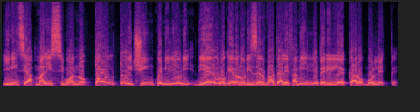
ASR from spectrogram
Inizia malissimo, hanno tolto i 5 milioni di euro che erano riservate alle famiglie per il caro bollette,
